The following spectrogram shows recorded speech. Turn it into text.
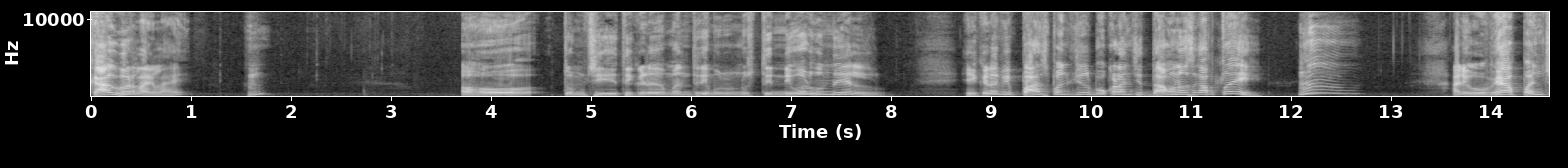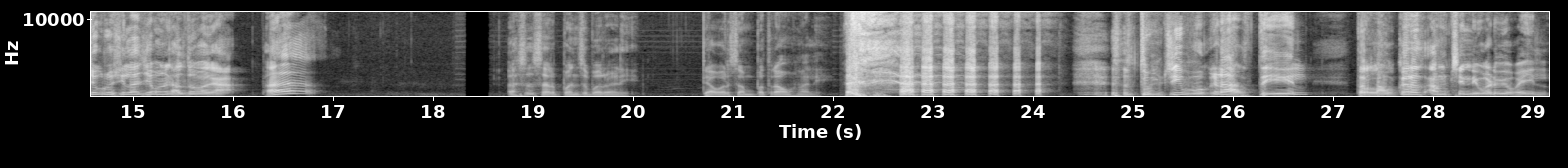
का घोर लागला आहे अहो तुमची तिकडं मंत्री म्हणून नुसती निवड होऊन देईल. इकडं मी पाच पंचवीस बोकडांची दावणच कापतोय. आणि उभ्या पंचकृषीला जेवण घालतो बघा. हा? असं सरपंच बरळले त्यावर संपतराव म्हणाले. तुमची बोकडं असतील तर लवकरच आमची निवड बी होईल.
